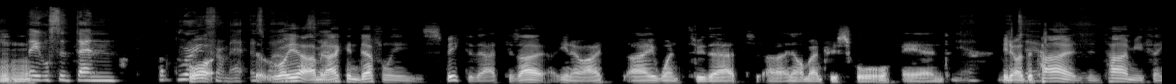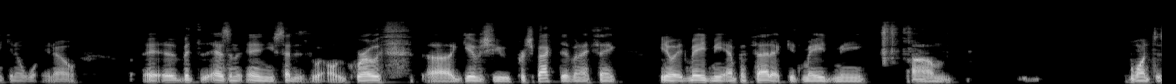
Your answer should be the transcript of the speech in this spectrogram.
mm-hmm. they also then grow well, from it as well. Well, yeah, so. I mean, I can definitely speak to that because I, you know, I I went through that uh, in elementary school, and yeah, you know, too. at the time, at the time, you think, you know, you know, uh, but as an, and you said as well, growth uh, gives you perspective, and I think, you know, it made me empathetic. It made me um, want to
